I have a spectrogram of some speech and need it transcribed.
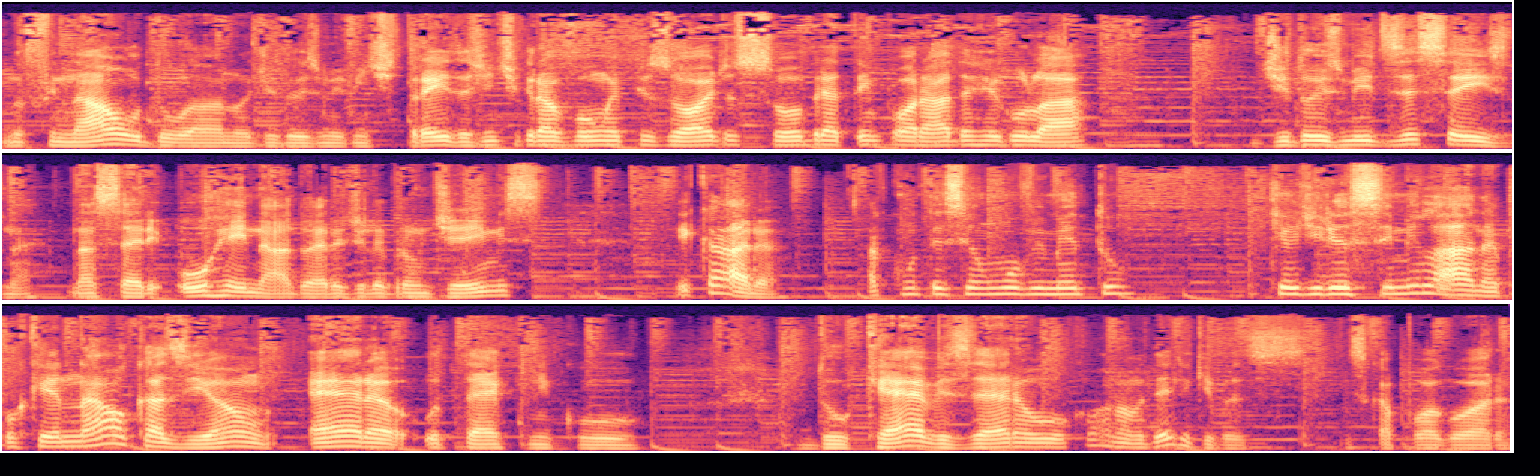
no final do ano de 2023, a gente gravou um episódio sobre a temporada regular de 2016, né? Na série O Reinado Era de LeBron James. E, cara, aconteceu um movimento que eu diria similar, né? Porque na ocasião era o técnico do Cavs, era o. Qual é o nome dele que escapou agora?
